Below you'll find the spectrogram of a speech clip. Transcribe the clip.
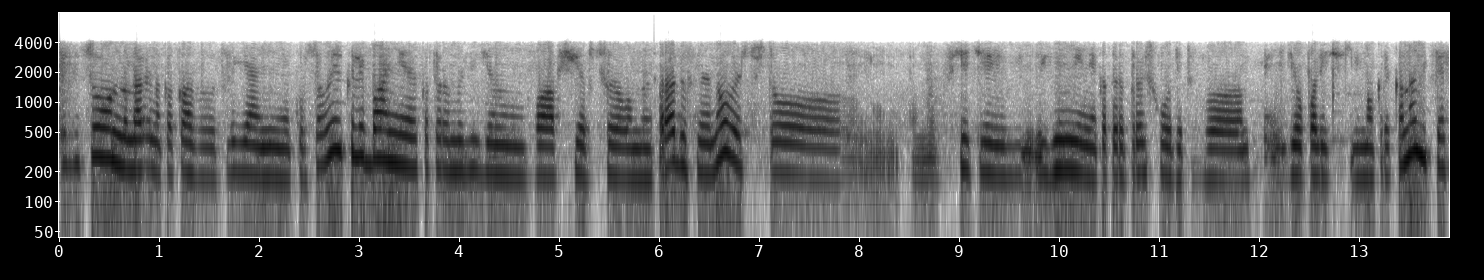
Традиционно на рынок оказывают влияние курсовые колебания, которые мы видим вообще в целом. Радостная новость, что там, все те изменения, которые происходят в геополитике и макроэкономике,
